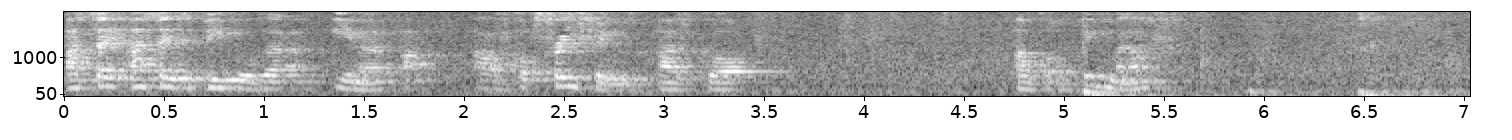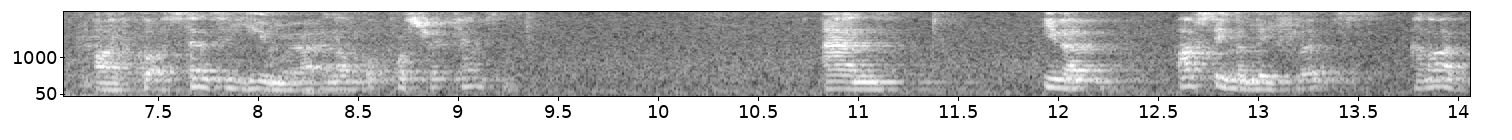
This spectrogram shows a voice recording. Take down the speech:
I say I say to people that you know I, I've got three things. I've got I've got a big mouth. I've got a sense of humour, and I've got prostate cancer. And you know, I've seen the leaflets, and I've,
